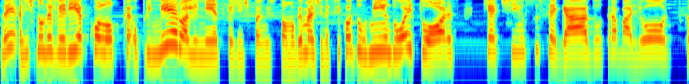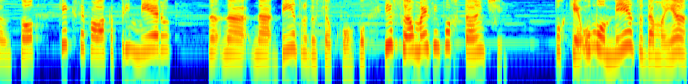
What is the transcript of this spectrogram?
Né? A gente não deveria colocar o primeiro alimento que a gente põe no estômago. Imagina, ficou dormindo oito horas, quietinho, sossegado, trabalhou, descansou. O que, que você coloca primeiro na, na, na, dentro do seu corpo? Isso é o mais importante. Porque o momento da manhã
